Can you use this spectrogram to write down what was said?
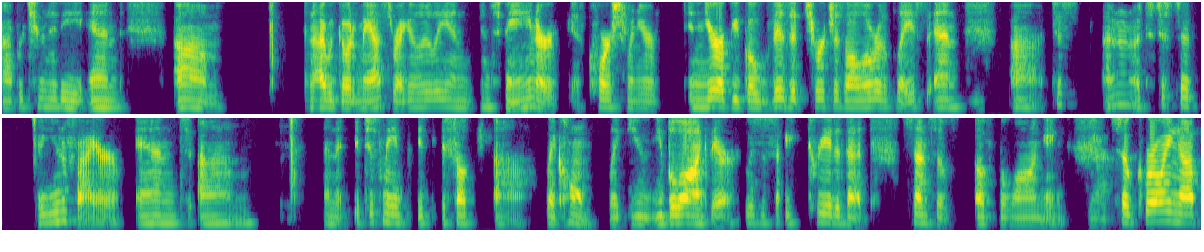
opportunity. And um, and I would go to mass regularly in, in Spain, or of course, when you're in Europe, you go visit churches all over the place, and uh, just I don't know, it's just a, a unifier, and um, and it, it just made it, it felt uh, like home, like you you belonged there. It was a, it created that sense of of belonging. Yeah. So growing up,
